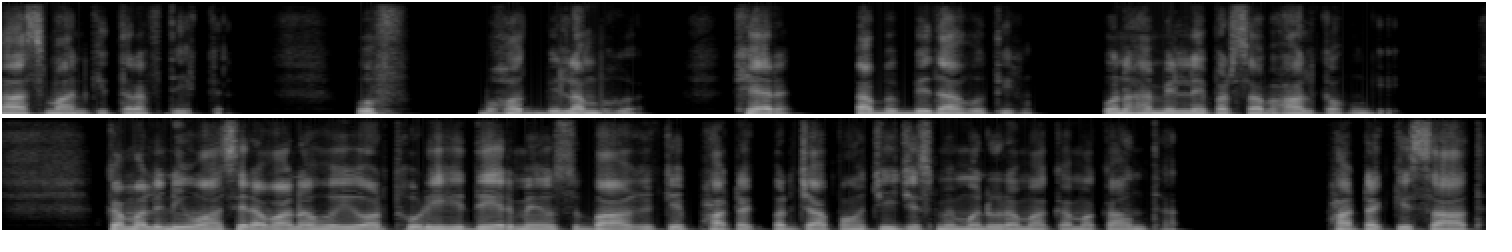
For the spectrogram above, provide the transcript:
आसमान की तरफ़ देखकर। उफ, बहुत विलंब हुआ। खैर, अब विदा होती हूँ। पुनः मिलने पर सब हाल कहूँगी। कमलिनी वहाँ से रवाना हुई और थोड़ी ही देर में उस बाग के फाटक पर जा पहुँची, जिसमें मनोरमा का मकान था। फाटक के साथ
